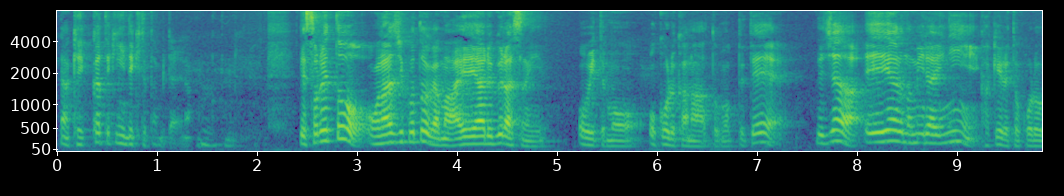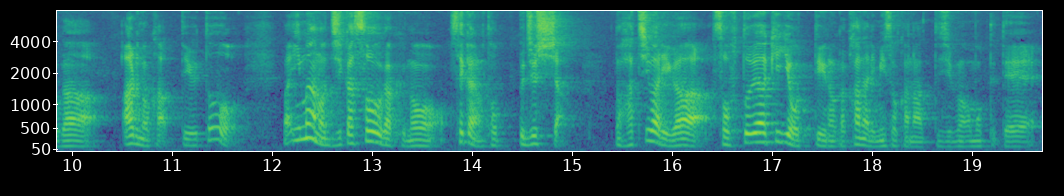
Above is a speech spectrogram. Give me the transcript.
なんか結果的にできてたみたいな。でそれと同じことがまあ AR グラスにおいても起こるかなと思ってて。でじゃあ AR の未来にかけるところがあるのかっていうと、まあ、今の時価総額の世界のトップ10社の8割がソフトウェア企業っていうのがかなりミソかなって自分は思ってて、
